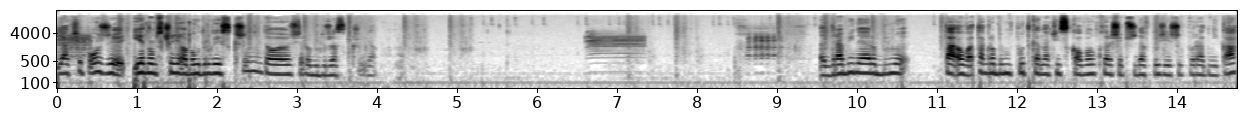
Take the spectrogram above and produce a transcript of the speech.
Jak się położy jedną skrzynię obok drugiej skrzyni, to się robi duża skrzynia. Drabinę robimy ta, owa, tak robimy płytkę naciskową, która się przyda w późniejszych poradnikach.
